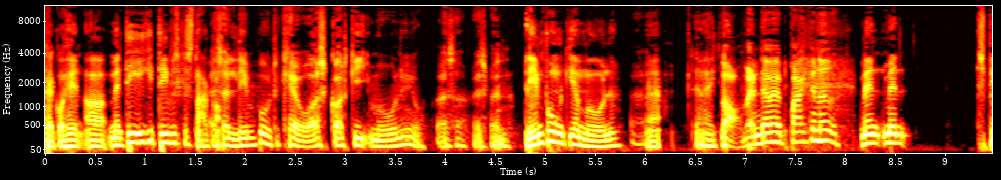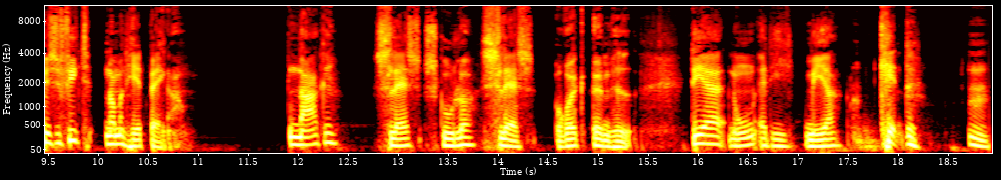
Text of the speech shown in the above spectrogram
kan gå hen og... Men det er ikke det, vi skal snakke Altså altså, limbo, det kan jo også godt give måne jo, altså hvis man... om. Limboen giver måne. Ja, det er rigtigt. Nå, men der vil brække det ned. Men, men specifikt, når man headbanger. Nakke, slash skulder, slash rygømhed. Det er nogle af de mere kendte Mm. Men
